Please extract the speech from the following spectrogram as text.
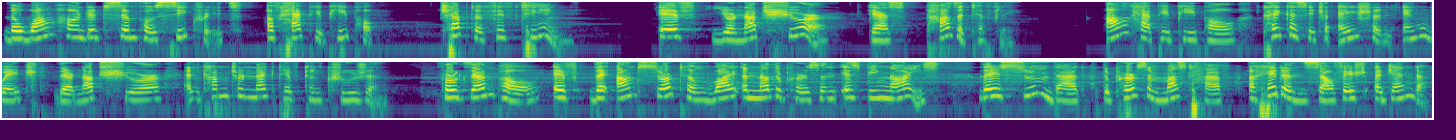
The 100 Simple Secrets of Happy People. Chapter 15. If you're not sure, guess positively. Unhappy people take a situation in which they're not sure and come to a negative conclusion. For example, if they aren't certain why another person is being nice, they assume that the person must have a hidden selfish agenda.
